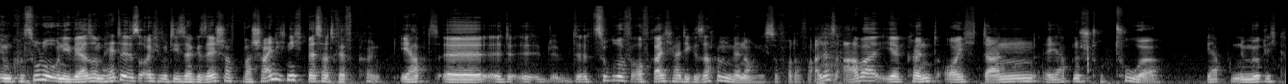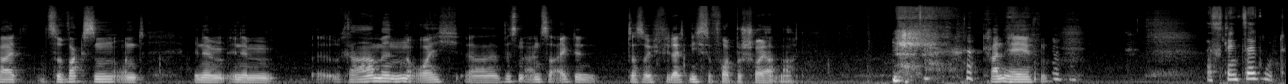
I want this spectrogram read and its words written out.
im Cthulhu-Universum hätte es euch mit dieser Gesellschaft wahrscheinlich nicht besser treffen können. Ihr habt äh, Zugriff auf reichhaltige Sachen, wenn auch nicht sofort auf alles, aber ihr könnt euch dann, ihr habt eine Struktur, ihr habt eine Möglichkeit zu wachsen und in einem, in einem Rahmen euch äh, Wissen anzueignen, das euch vielleicht nicht sofort bescheuert macht. Kann helfen. Das klingt sehr gut.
